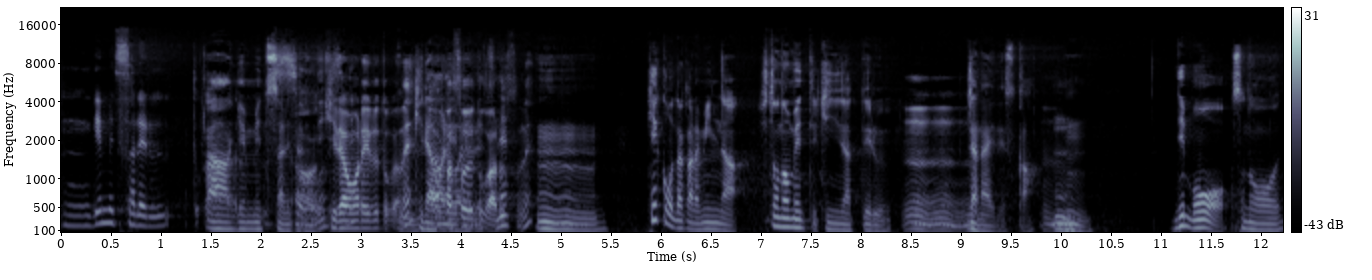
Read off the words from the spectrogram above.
うん、幻滅されるとか。ああ、幻滅されたりね。嫌われるとかね。嫌われるなんかそういうとこあるんですね。うんうんうん。結構だからみんな、人の目って気になってるうんうん。じゃないですか。うん。でも、その、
